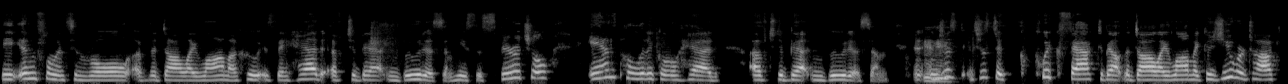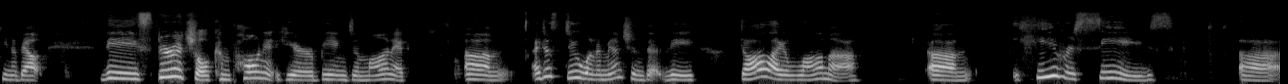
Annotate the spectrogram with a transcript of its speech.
the influence and role of the Dalai Lama, who is the head of Tibetan Buddhism. He's the spiritual and political head of Tibetan Buddhism. And, mm-hmm. and just, just a quick fact about the Dalai Lama, because you were talking about the spiritual component here being demonic. Um, I just do want to mention that the Dalai Lama um, he receives uh,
